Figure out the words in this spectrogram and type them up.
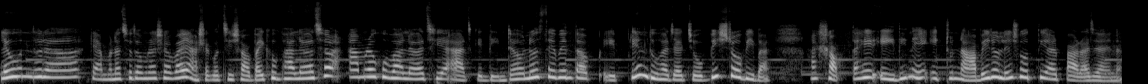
হ্যালো বন্ধুরা, কেমন আছো তোমরা সবাই? আশা করছি সবাই খুব ভালো আছো আর আমরাও খুব ভালো আছি। আজকের দিনটা হলো সেভেন্থ অফ এপ্রিল দু হাজার চব্বিশ রবিবার। আর সপ্তাহের এই দিনে একটু না বেরোলে সত্যি আর পারা যায় না।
